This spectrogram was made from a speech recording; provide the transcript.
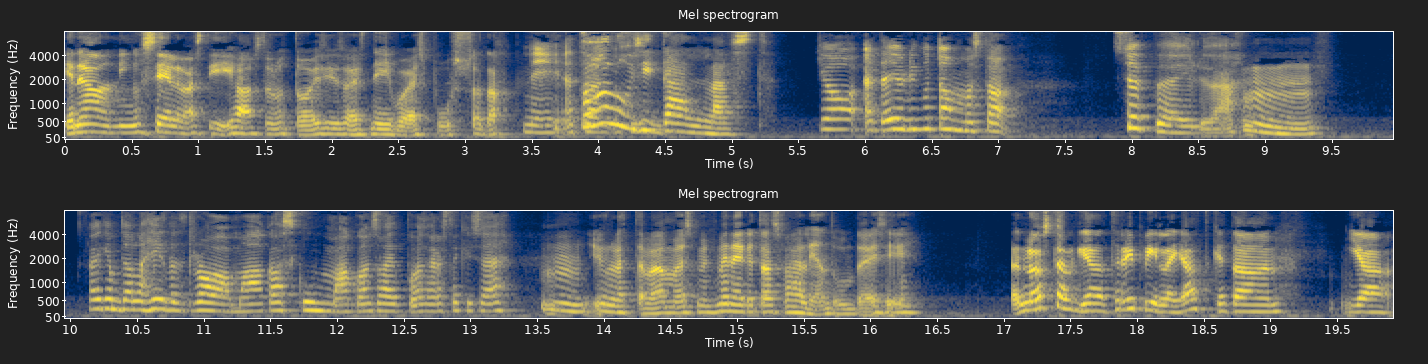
Ja nämä on niinku selvästi ihastunut toisiinsa, että ne ei voi edes pussata. Niin, et Mä haluaisin tällaista. Joo, että ei ole niinku tommosta söpöilyä. Mm. Kaiken pitää olla hirveät draamaa, kas kummaa, kun on saippuasarjasta kyse. Mm, yllättävää myös, meneekö taas vähän liian tunteisiin? Nostalgia-tripillä jatketaan. Ja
